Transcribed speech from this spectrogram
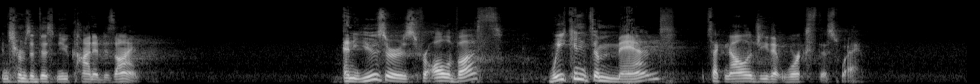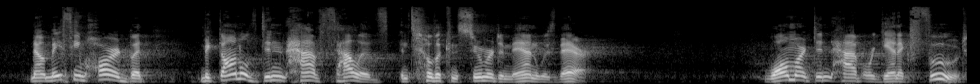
in terms of this new kind of design? And users, for all of us, we can demand technology that works this way. Now, it may seem hard, but McDonald's didn't have salads until the consumer demand was there. Walmart didn't have organic food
